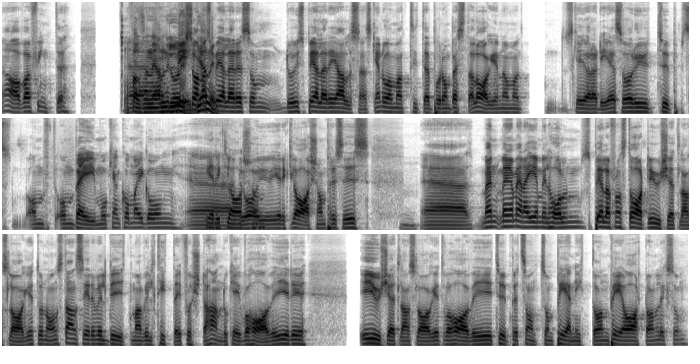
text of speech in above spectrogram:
Ja, varför inte? Vad fan, sen är han i ju ligan sådana nu. spelare som, du har ju spelare i Allsvenskan då, om man tittar på de bästa lagen, om man ska göra det, så har du ju typ, om, om Beijmo kan komma igång, eh, Erik du har Larsson. ju Erik Larsson, precis. Eh, men, men jag menar, Emil Holm spelar från start i u landslaget och någonstans är det väl dit man vill titta i första hand. Okej, vad har vi i, det, i u landslaget Vad har vi i typ ett sånt som P19, P18 liksom?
